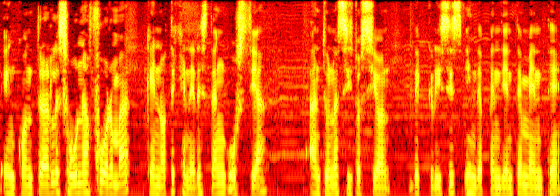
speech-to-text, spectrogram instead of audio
encontrarles una forma que no te genere esta angustia ante una situación de crisis independientemente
